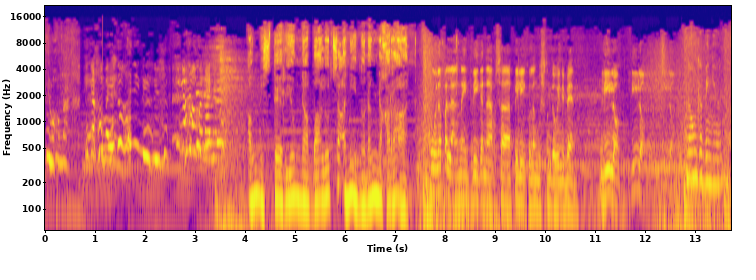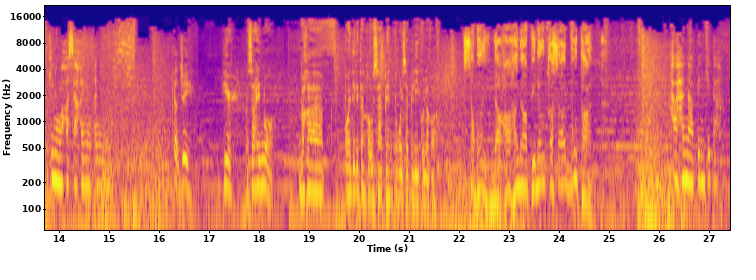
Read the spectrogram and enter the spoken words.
Higa ka malalim. Higa ka malalim. Ang misteryong nabalot sa anino ng nakaraan. Una pa lang, naintriga na ako sa pelikulang gustong gawin ni Ben. Lilo. Lilo. Lilo. Noong gabing yun, kinuha ka sa akin ng anino. LJ, here, basahin mo. Baka pwede kitang kausapin tungkol sa pelikula ko. Sabay nahahanapin ang kasagutan. Hahanapin kita.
